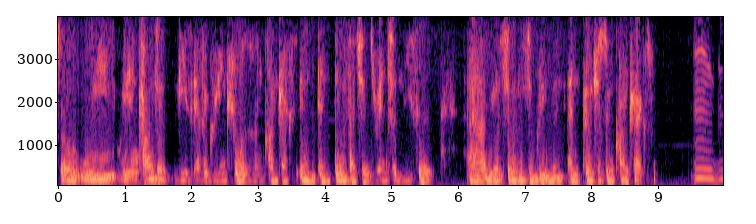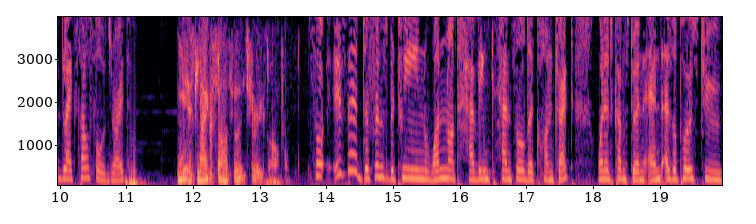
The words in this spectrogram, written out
So we we encountered these evergreen clauses and contracts in, in things such as rental leases, um, your service agreement, and purchasing contracts. Mm, like cell phones, right? Yes, like cell phones, for example. So, is there a difference between one not having cancelled a contract when it comes to an end, as opposed to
